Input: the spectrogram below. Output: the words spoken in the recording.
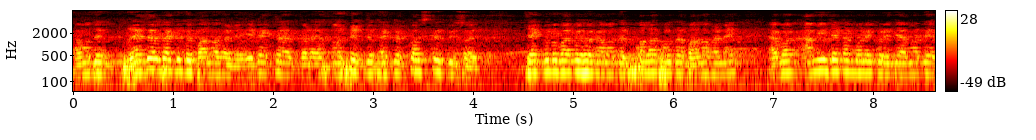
আমাদের রেজাল্টটা কিন্তু ভালো হয় না। এটা একটা মানে আমাদের জন্য একটা কষ্টের বিষয়। যে কোনো ভাবে হোক আমাদের ফলাফলটা ভালো হয় না এবং আমি যেটা মনে করি যে আমাদের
